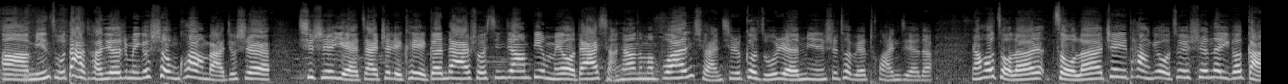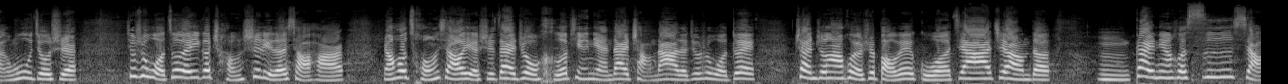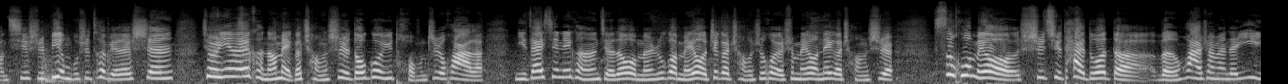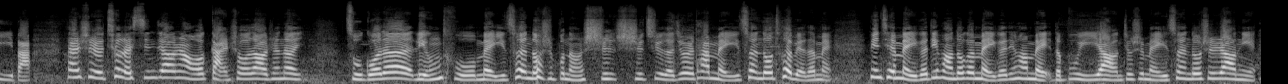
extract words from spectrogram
啊民族大团结的这么一个盛况吧。就是其实也在这里可以跟大家说，新疆并没有大家想象的那么不安全，其实各族人民是特别团结的。然后走了走了这一趟，给我最深的一个感悟就是，就是我作为一个城市里的小孩儿，然后从小也是在这种和平年代长大的，就是我对战争啊，或者是保卫国家这样的。嗯，概念和思想其实并不是特别的深，就是因为可能每个城市都过于同质化了。你在心里可能觉得，我们如果没有这个城市，或者是没有那个城市，似乎没有失去太多的文化上面的意义吧。但是去了新疆，让我感受到，真的，祖国的领土每一寸都是不能失失去的，就是它每一寸都特别的美，并且每一个地方都跟每一个地方美的不一样，就是每一寸都是让你。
